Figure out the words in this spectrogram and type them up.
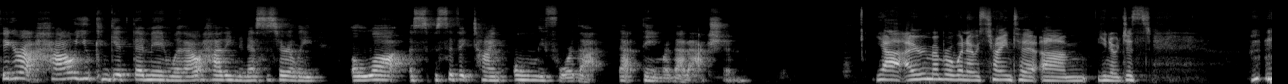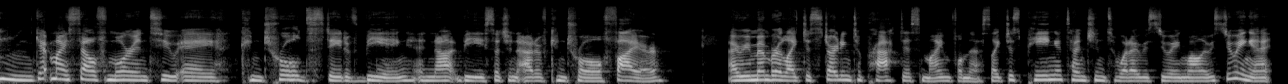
figure out how you can get them in without having to necessarily allot a specific time only for that that thing or that action yeah i remember when i was trying to um you know just get myself more into a controlled state of being and not be such an out of control fire I remember like just starting to practice mindfulness, like just paying attention to what I was doing while I was doing it.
